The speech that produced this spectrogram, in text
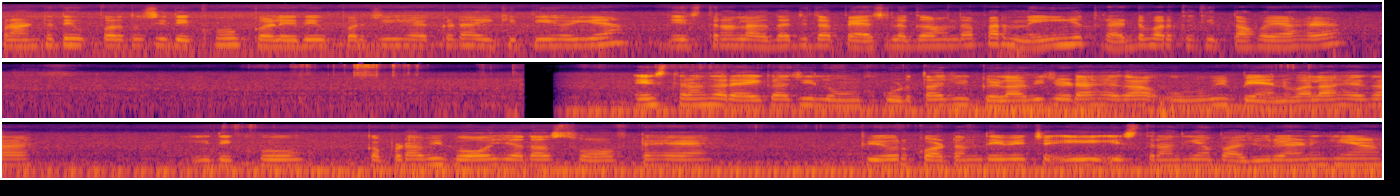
ਫਰੰਟ ਦੇ ਉੱਪਰ ਤੁਸੀਂ ਦੇਖੋ, ਗਲੇ ਦੇ ਉੱਪਰ ਜੀ ਹੈ ਕਢਾਈ ਕੀਤੀ ਹੋਈ ਹੈ। ਇਸ ਤਰ੍ਹਾਂ ਲੱਗਦਾ ਜਿੱਦਾਂ ਪੈਚ ਲੱਗਾ ਹੁੰਦਾ, ਪਰ ਨਹੀਂ, ਇਹ ਥ੍ਰੈਡ ਵਰਕ ਕੀਤਾ ਹੋਇਆ ਹੈ। ਇਸ ਤਰ੍ਹਾਂ ਦਾ ਰਹੇਗਾ ਜੀ ਲੌਂਗ ਕੁੜਤਾ ਜੀ। ਗਲਾ ਵੀ ਜਿਹੜਾ ਹੈਗਾ, ਉਹ ਵੀ ਬੈਨ ਵਾਲਾ ਹੈਗਾ। ਇਹ ਦੇਖੋ, ਕਪੜਾ ਵੀ ਬਹੁਤ ਜ਼ਿਆਦਾ ਸੌਫਟ ਹੈ। ਪਿਓਰ ਕਾਟਨ ਦੇ ਵਿੱਚ ਇਹ ਇਸ ਤਰ੍ਹਾਂ ਦੀਆਂ ਬਾਜੂ ਰਹਿਣਗੀਆਂ।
